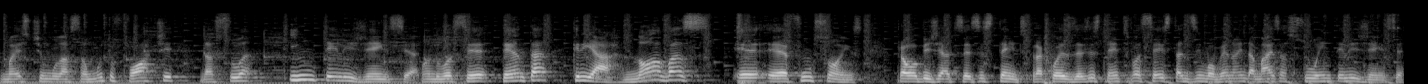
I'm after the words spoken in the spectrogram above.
uma estimulação muito forte da sua inteligência. Quando você tenta criar novas é, é, funções para objetos existentes, para coisas existentes, você está desenvolvendo ainda mais a sua inteligência.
